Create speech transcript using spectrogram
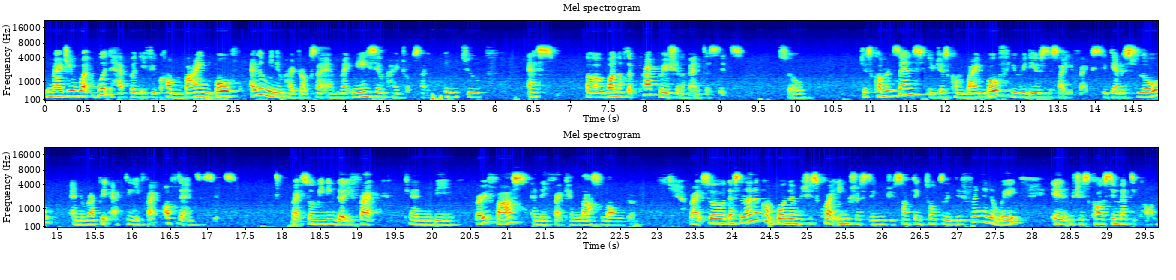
imagine what would happen if you combine both aluminium hydroxide and magnesium hydroxide into as uh, one of the preparation of antacids. So just common sense, you just combine both, you reduce the side effects. You get a slow and rapid acting effect of the antacids. Right, so meaning the effect can be very fast and the effect can last longer. Right, so there's another component which is quite interesting, which is something totally different in a way, it, which is called simeticone.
